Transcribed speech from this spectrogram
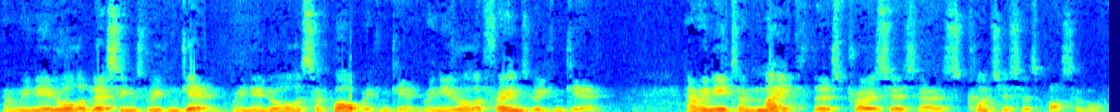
And we need all the blessings we can get. We need all the support we can get. We need all the friends we can get. And we need to make this process as conscious as possible.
